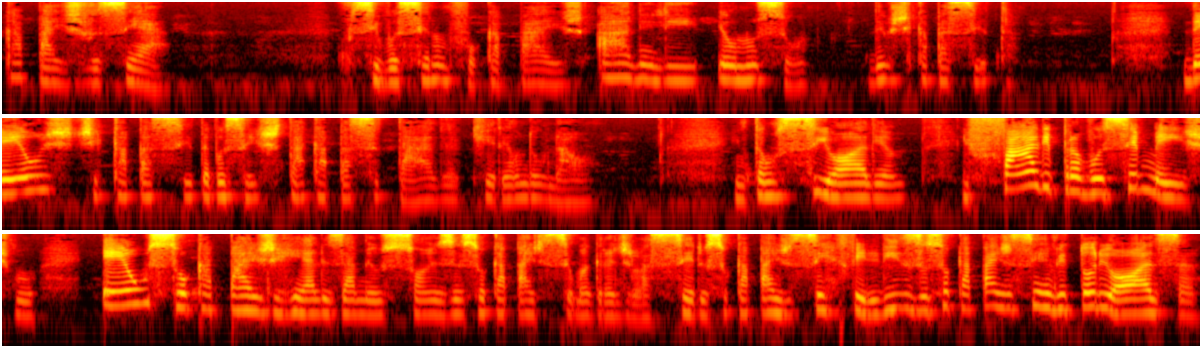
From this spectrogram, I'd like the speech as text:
capaz você é. Se você não for capaz, ah, Lili, eu não sou. Deus te capacita. Deus te capacita, você está capacitada, querendo ou não. Então se olha e fale para você mesmo: eu sou capaz de realizar meus sonhos, eu sou capaz de ser uma grande laceira, eu sou capaz de ser feliz, eu sou capaz de ser vitoriosa.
